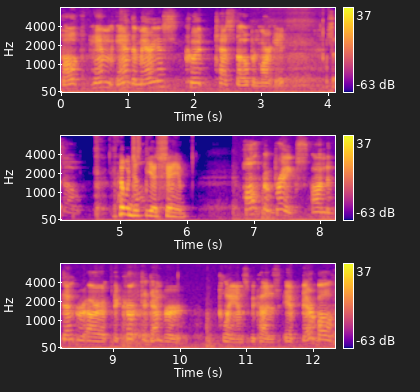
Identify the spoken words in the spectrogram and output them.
both him and Demaryius could test the open market. That would just be a shame. halt the brakes on the Denver or the Kirk to Denver plans because if they're both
